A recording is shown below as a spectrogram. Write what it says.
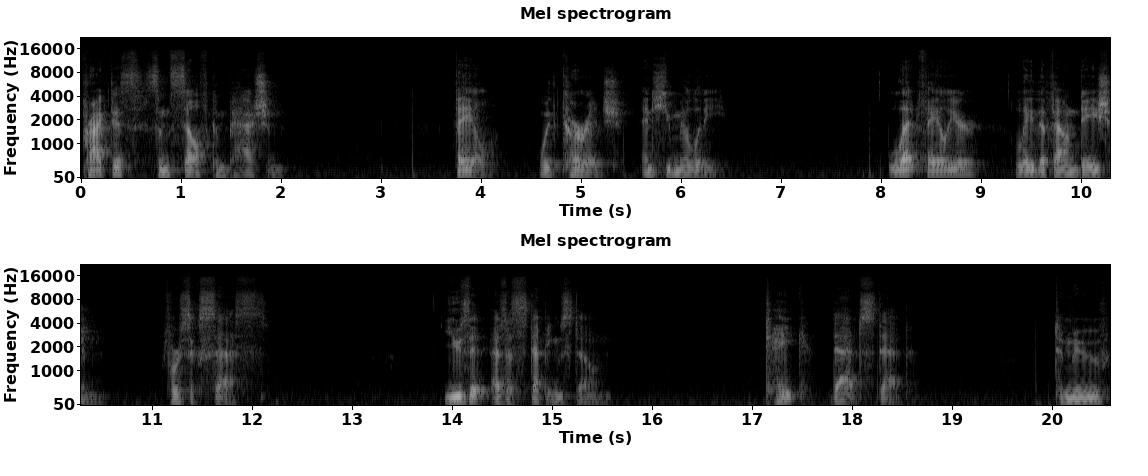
Practice some self compassion. Fail with courage and humility. Let failure lay the foundation for success. Use it as a stepping stone. Take that step to move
